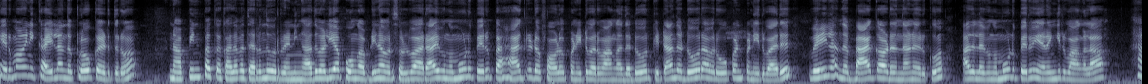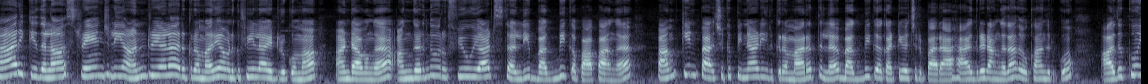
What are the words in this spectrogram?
ஹெர்மாவினி கையில் அந்த க்ளோக்கை எடுத்துரும். நான் பின்பக்க கதவை திறந்து விட்றேன். நீங்கள் அது வழியாக போங்க அப்படின்னு அவர் சொல்வாரா? இவங்க மூணு பேரும் இப்போ ஹேக்ரிடை ஃபாலோ பண்ணிட்டு வருவாங்க. அந்த டோர் கிட்ட அந்த டோர் அவர் ஓப்பன் பண்ணிடுவார் வெளியில் அந்த பேக் கார்டன் தானே இருக்கும். அதில் இவங்க மூணு பேரும் இறங்கிடுவாங்களா ஹாரிக்கு இதெல்லாம் ஸ்ட்ரேஞ்ச்லி அன்ரியலாக இருக்கிற மாதிரி அவனுக்கு ஃபீல் ஆகிட்டு இருக்குமா அண்ட் அவங்க அங்கேருந்து ஒரு ஃபியூ யார்ட்ஸ் தள்ளி பக்பிக்கை பார்ப்பாங்க. பம்கின் பேட்சுக்கு பின்னாடி இருக்கிற மரத்தில் பக்பிக்கை கட்டி வச்சிருப்பாரா ஹேக்ரிட் அங்கே தான் அது உட்காந்துருக்கும் அதுக்கும்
